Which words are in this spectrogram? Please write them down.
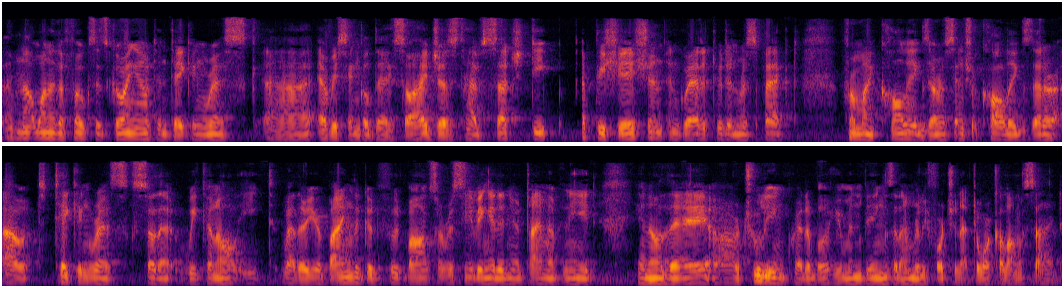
I'm not one of the folks that's going out and taking risk uh, every single day. So I just have such deep appreciation and gratitude and respect from my colleagues, our essential colleagues that are out taking risks so that we can all eat. Whether you're buying the good food box or receiving it in your time of need, you know, they are truly incredible human beings that I'm really fortunate to work alongside.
